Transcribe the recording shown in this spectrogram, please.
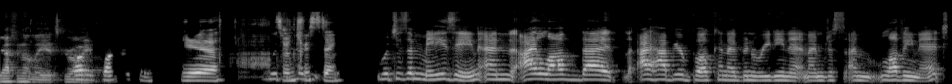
Definitely, it's growing. Oh, yeah, it's interesting. which is amazing, and I love that I have your book and I've been reading it, and I'm just I'm loving it,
